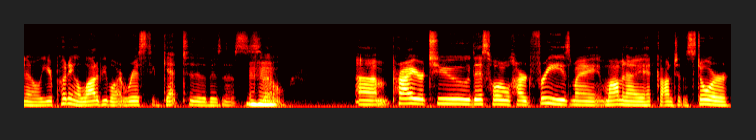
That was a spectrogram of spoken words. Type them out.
know, you're putting a lot of people at risk to get to the business. So um, prior to this whole hard freeze, my mom and I had gone to the store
